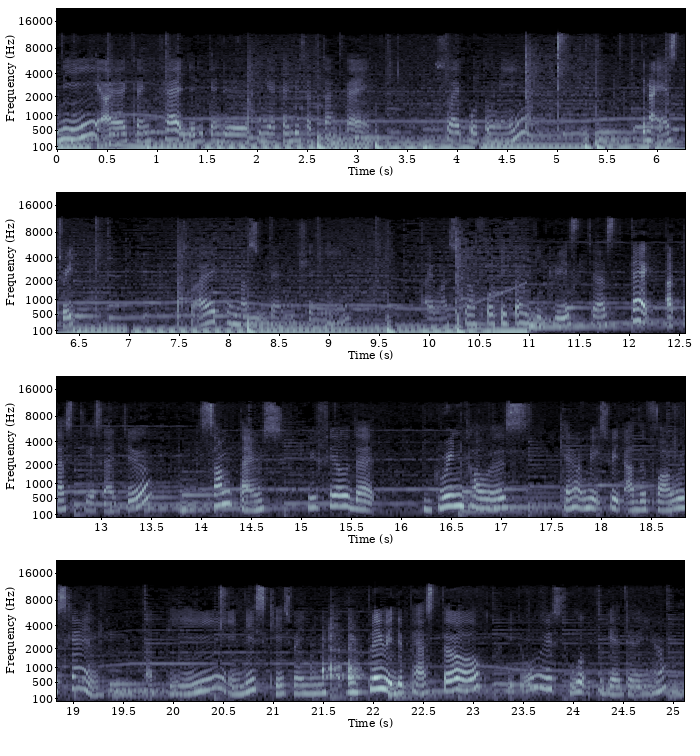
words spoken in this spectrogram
ni, I akan cut jadikan dia tinggalkan dia satu tangkai. So, I potong ni. Kita nak yang straight. So, I akan masukkan macam ni. I masukkan 45 degrees. Just tag atas dia saja. Sometimes, we feel that green colours cannot mix with other flowers kan tapi in this case when we play with the pastel it always work together you know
